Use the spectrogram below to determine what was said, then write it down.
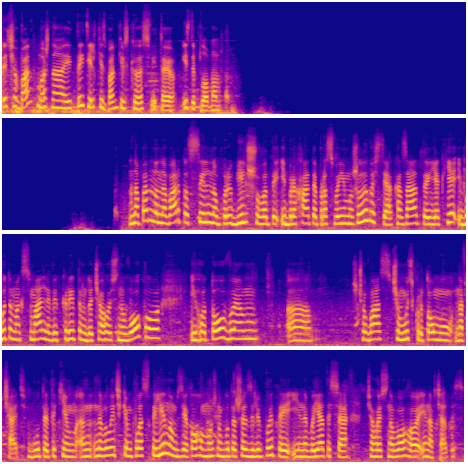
Те, що в банк можна йти тільки з банківською освітою і з дипломом. Напевно, не варто сильно прибільшувати і брехати про свої можливості, а казати, як є, і бути максимально відкритим до чогось нового і готовим, е, що вас чомусь крутому навчать. Бути таким е, невеличким пластиліном, з якого можна буде щось зліпити, і не боятися чогось нового і навчатись.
